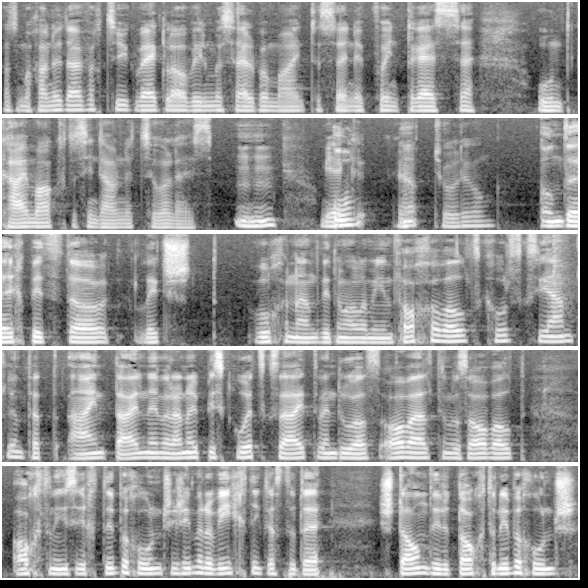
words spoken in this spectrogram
Also man kann nicht einfach Zeug weglassen, weil man selber meint, das sei nicht von Interesse. Und Keimakten sind auch nicht zulässig. Mhm. Wir, und, ja, Entschuldigung. Und äh, ich bin jetzt da letztes Wochenende wieder mal an meinem Fachanwaltskurs gewesen, und hat ein Teilnehmer auch noch etwas Gutes gesagt. Wenn du als Anwältin oder als Anwalt Akteneinsicht bekommst, ist immer noch wichtig, dass du den Stand, wie du die Akten bekommst,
